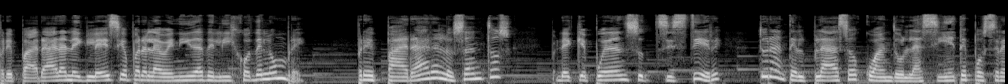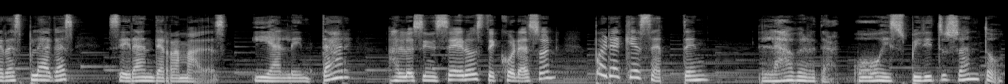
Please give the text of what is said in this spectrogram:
Preparar a la iglesia para la venida del Hijo del Hombre. Preparar a los santos para que puedan subsistir durante el plazo cuando las siete postreras plagas serán derramadas y alentar a los sinceros de corazón para que acepten la verdad. Oh Espíritu Santo,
